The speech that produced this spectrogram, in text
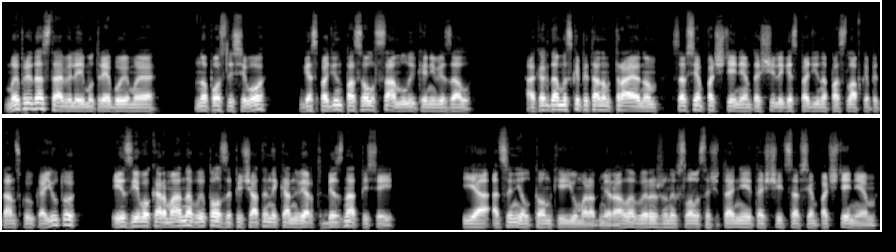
мы предоставили ему требуемое, но после сего господин посол сам лыка не вязал. А когда мы с капитаном Трайаном со всем почтением тащили господина посла в капитанскую каюту, из его кармана выпал запечатанный конверт без надписей. Я оценил тонкий юмор адмирала, выраженный в словосочетании «тащить со всем почтением».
